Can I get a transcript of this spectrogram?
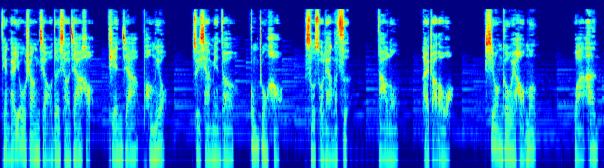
点开右上角的小加号，添加朋友，最下面的公众号，搜索两个字“大龙”，来找到我。希望各位好梦，晚安。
